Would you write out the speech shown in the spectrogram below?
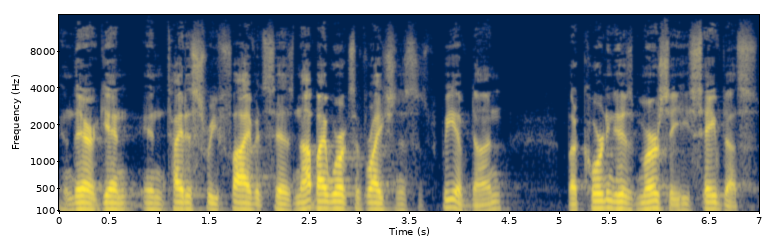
And there again in Titus 3:5 it says, "Not by works of righteousness we have done, but according to his mercy he saved us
